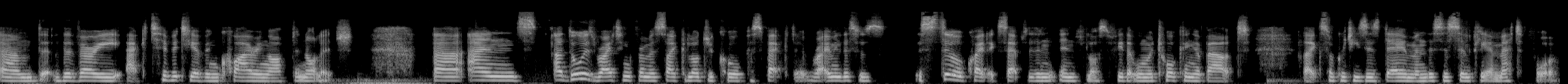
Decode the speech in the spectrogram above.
um, the, the very activity of inquiring after knowledge. Uh, and Hadot is writing from a psychological perspective, right? I mean, this was still quite accepted in, in philosophy that when we're talking about like Socrates' daemon, this is simply a metaphor.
